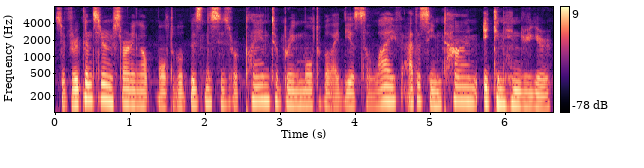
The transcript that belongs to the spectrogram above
So, if you're considering starting up multiple businesses or plan to bring multiple ideas to life at the same time, it can hinder your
